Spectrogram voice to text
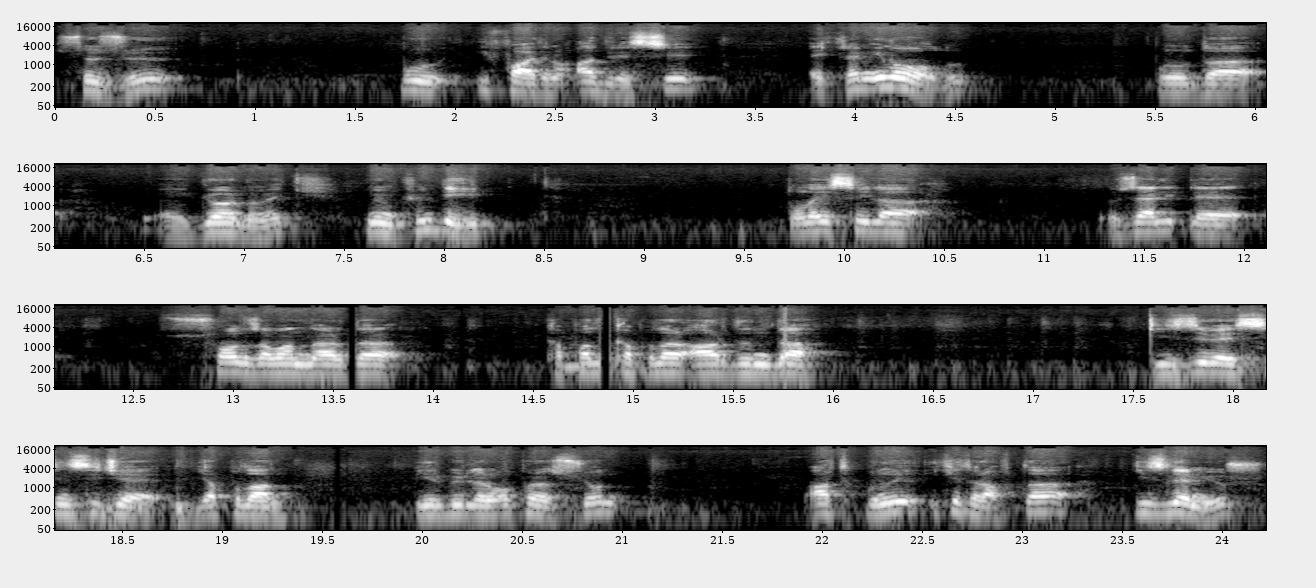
sözü bu ifadenin adresi Ekrem İmamoğlu. Bunu da e, görmemek mümkün değil. Dolayısıyla özellikle son zamanlarda kapalı kapılar ardında gizli ve sinsice yapılan birbirlerine operasyon artık bunu iki tarafta gizlemiyor.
